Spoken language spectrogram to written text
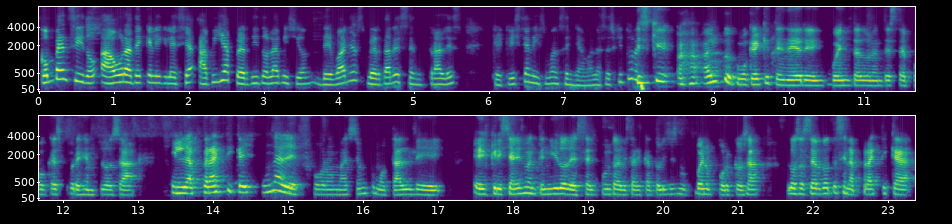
Convencido ahora de que la iglesia había perdido la visión de varias verdades centrales que el cristianismo enseñaba en las escrituras. Es que algo como que hay que tener en cuenta durante esta época es, por ejemplo, o sea, en la práctica hay una deformación como tal de el cristianismo entendido desde el punto de vista del catolicismo. Bueno, porque, o sea, los sacerdotes en la práctica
